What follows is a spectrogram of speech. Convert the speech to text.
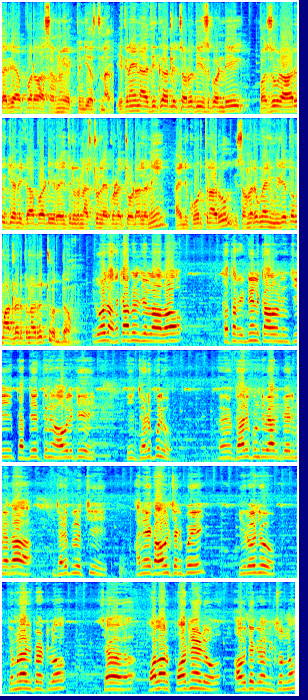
కర్రీ అప్పారావు అసహనం వ్యక్తం చేస్తున్నారు. ఇకనైనా అధికారులు చొరవ తీసుకోండి. పశువుల ఆరోగ్యాన్ని కాపాడి రైతులకు నష్టం లేకుండా చూడాలని ఆయన కోరుతున్నారు. ఈ సందర్భంగా ఆయన మీడియాతో మాట్లాడుతున్నారు. చూద్దాం. ఈరోజు అనకాపల్లి జిల్లాలో గత రెండేళ్ళ కాలం నుంచి పెద్ద ఎత్తున ఆవులకి ఈ జడుపులు గాలికుంటి వ్యాధి పేరు మీద జడుపులు వచ్చి అనేక ఆవులు చనిపోయాయి. ఈరోజు తిమ్మరాజపేటలో చ- పోలార్ పోర్నాయుడు ఆవు దగ్గర నిల్చున్నాం.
